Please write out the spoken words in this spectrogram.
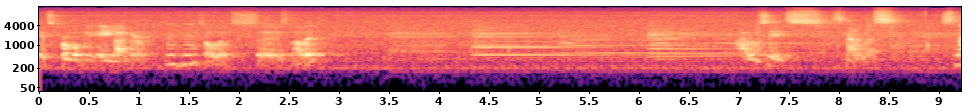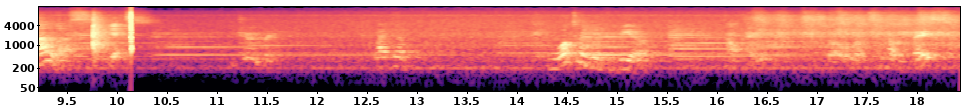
it's probably a lager. Mm-hmm. So let's uh, smell it. I would say it's smellless. Smellless, Yes. Would you agree? like a water with beer. Okay. So let's see how it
